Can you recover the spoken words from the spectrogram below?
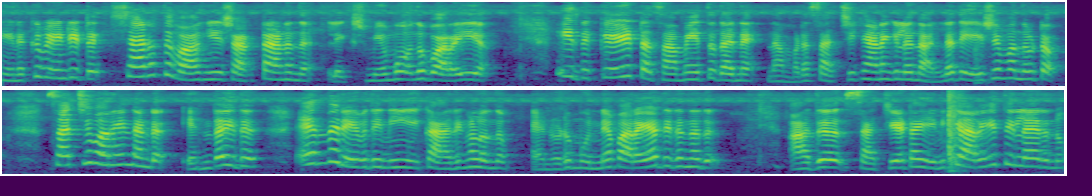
നിനക്ക് വേണ്ടിയിട്ട് ശരത്ത് വാങ്ങിയ ഷർട്ടാണെന്ന് ലക്ഷ്മിയമ്മ ഒന്ന് പറയുക. ഇത് കേട്ട സമയത്ത് തന്നെ നമ്മുടെ സച്ചിക്കാണെങ്കിൽ നല്ല ദേഷ്യം വന്നു കേട്ടോ സച്ചി പറയുന്നുണ്ട് എന്താ ഇത്? എന്താ രേവതി നീ ഈ കാര്യങ്ങളൊന്നും എന്നോട് മുന്നേ പറയാതിരുന്നത്? അത് സച്ചിയേട്ടാ എനിക്കറിയത്തില്ലായിരുന്നു.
